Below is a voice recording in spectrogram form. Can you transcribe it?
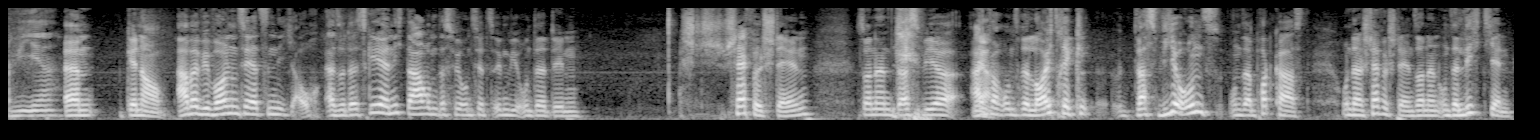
wir. Ähm, genau, aber wir wollen uns ja jetzt nicht auch. Also, es geht ja nicht darum, dass wir uns jetzt irgendwie unter den Scheffel stellen, sondern dass wir einfach ja. unsere Leuchtrekl dass wir uns, unseren Podcast, unter den Scheffel stellen, sondern unser Lichtchen,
